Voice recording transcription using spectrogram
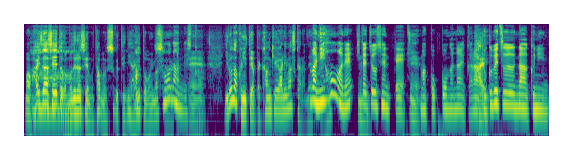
まあ、ファイザー製とかモデルナ製も多分すぐ手に入ると思いますそうなんですか、えー、いろんな国ってやっぱり関係がありますからね。まあ、日本はね北朝鮮って、うん、まあ、国交がないから特別な国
